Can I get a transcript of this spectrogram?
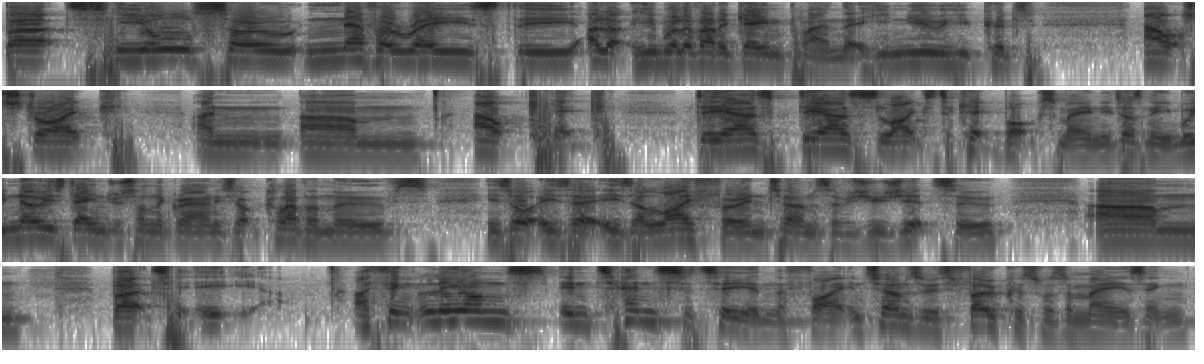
but he also never raised the. Uh, look, he will have had a game plan that he knew he could outstrike and um, outkick. Diaz Diaz likes to kickbox, man. He doesn't. He? We know he's dangerous on the ground. He's got clever moves. He's he's a he's a lifer in terms of jiu-jitsu. Um, but I think Leon's intensity in the fight, in terms of his focus, was amazing.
